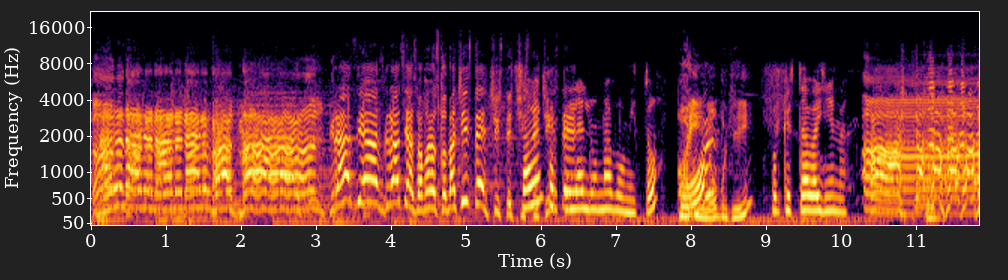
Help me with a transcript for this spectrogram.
No, no, no, no, no, no, no, no, Batman. Gracias, gracias. Vámonos con más chiste. Chiste, chiste, ¿Saben chiste. por qué la luna vomitó? Ay, no, ¿por qué? Porque estaba llena. Ah.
